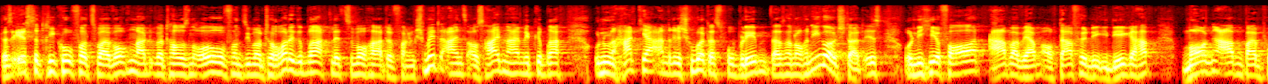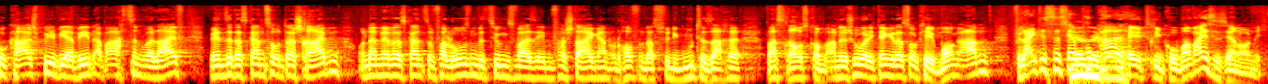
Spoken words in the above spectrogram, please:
Das erste Trikot vor zwei Wochen hat über 1000 Euro von Simon Terodde gebracht. Letzte Woche hatte Frank Schmidt eins aus Heidenheim mitgebracht und nun hat ja André Schubert das Problem, dass er noch in Ingolstadt ist und nicht hier vor Ort. Aber wir haben auch dafür eine Idee gehabt gehabt. Morgen Abend beim Pokalspiel, wie erwähnt, ab 18 Uhr live, werden Sie das Ganze unterschreiben und dann werden wir das Ganze verlosen bzw. eben versteigern und hoffen, dass für die gute Sache was rauskommt. André Schubert, ich denke, das ist okay. Morgen Abend, vielleicht ist es ja ein Pokalheld-Trikot, man weiß es ja noch nicht.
